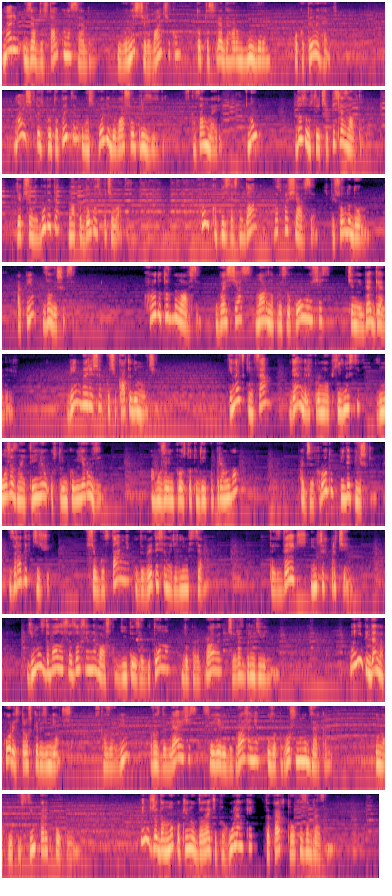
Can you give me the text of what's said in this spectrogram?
Мері узяв доставку на себе, і вони з череванчиком, тобто з Фредегаром Бульбером, покотили геть. Маєш хтось протопити у господі до вашого приїзду, сказав Мері. Ну, до зустрічі післязавтра, якщо не будете надто довго спочивати. Хомко після сніданку розпрощався і пішов додому, а Пін залишився. Фродо турбувався, увесь час марно прислуховуючись, чи не йде Гендальф. Він вирішив почекати до ночі. Кінець кінцем Гендальф при необхідності зможе знайти його у струмковій ярузі. А може він просто туди й попрямував? Адже Фроду піде пішки заради втіхи, щоб востаннє подивитися на рідні місця, та й з деяких інших причин. Йому здавалося зовсім неважко дійти з Гобітона до переправи через Брендівіння. Мені піде на користь трошки розім'ятися, сказав він, роздивляючись своє відображення у запорошеному дзеркалі, у напівпустім передпокою. Він вже давно покинув далекі прогулянки, тепер трохи забрезний.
